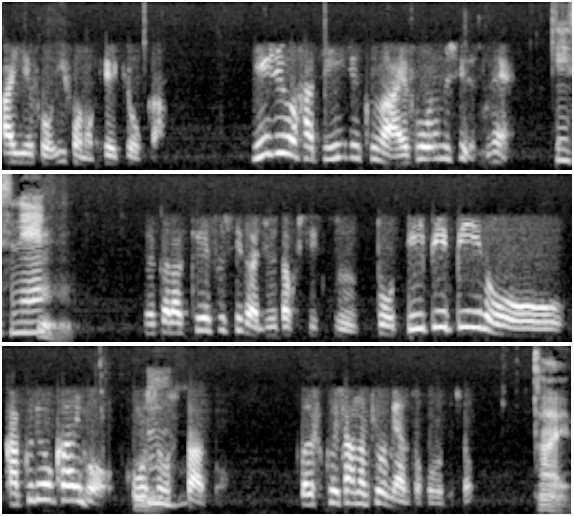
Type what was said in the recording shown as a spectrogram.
IFO、IFO の景況感、28、29が FOMC ですね、ですね。それからケースシラー住宅指数と TPP の閣僚会合、交渉スタート、これ、福井さんの興味あるところでしょ？はい。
